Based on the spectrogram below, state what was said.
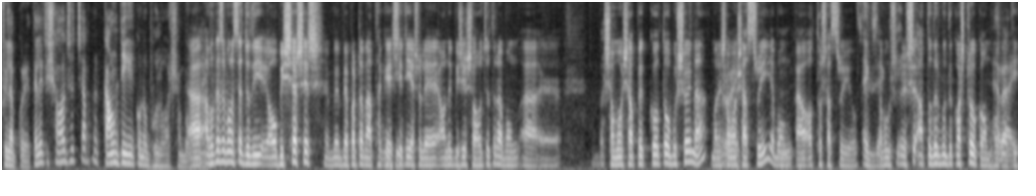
ফিল আপ করে তাহলে এটি সহজ হচ্ছে আপনার কাউন্টিংয়ে কোনো ভুল হওয়ার সম্ভব আমার কাছে মনে হচ্ছে যদি অবিশ্বাসের ব্যাপারটা না থাকে সেটি আসলে অনেক বেশি সহজতর এবং আহ, সময় সাপেক্ষ তো অবশ্যই না মানে সময় সাশ্রয়ী এবং অর্থ সাশ্রয়ীও. এবং আপনাদের মধ্যে কষ্টও কম হবে আর কি.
